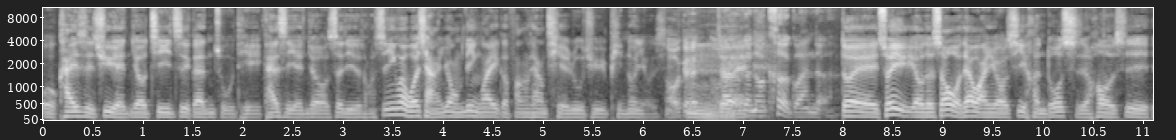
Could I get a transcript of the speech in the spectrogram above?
我开始去研究机制跟主题，开始研究设计系统，是因为我想用另外一个方向切入去评论游戏。OK，嗯对更多客观的，对，所以有的时候我在玩游戏，很多时候是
